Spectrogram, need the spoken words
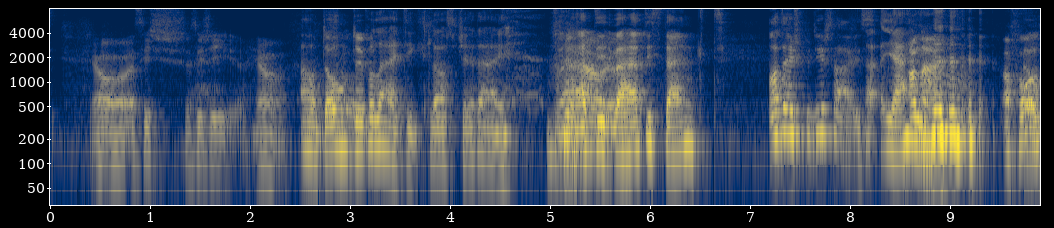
sein. Ja, es ist, es ist, ja... Ah, und da kommt die Überleitung, Last Jedi. Wer, Genau, hätte, ja. wer hätte es gedacht? Ah, der ist bei dir Eis. Ah, ja. Ah nein! Ah voll!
